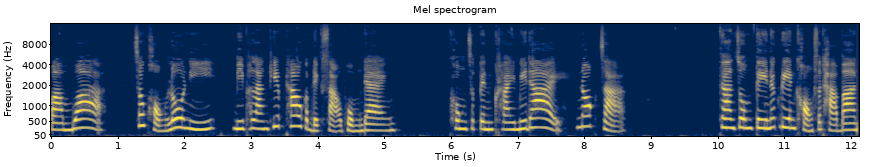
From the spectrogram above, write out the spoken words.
ความว่า เจ้าของโล่นี้ มีพลังเทียบเท่ากับเด็กสาวผมแดง คงจะเป็นใครไม่ได้ นอกจาก การโจมตีนักเรียนของสถาบัน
